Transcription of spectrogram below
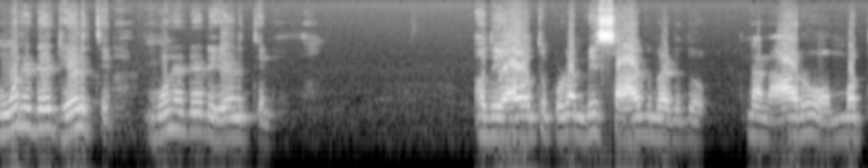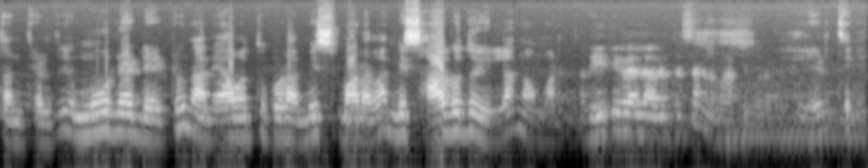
ಮೂರನೇ ಡೇಟ್ ಹೇಳ್ತೀನಿ. ಮೂರನೇ ಡೇಟ್ ಹೇಳ್ತೀನಿ. ಅದು ಯಾವತ್ತೂ ಕೂಡ ಮಿಸ್ ಆಗಬಾರ್ದು. ನಾನು ಆರು ಒಂಬತ್ತು ಅಂತ ಹೇಳಿದ್ರೆ ಮೂರನೇ ಡೇಟು ನಾನು ಯಾವತ್ತೂ ಕೂಡ ಮಿಸ್ ಮಾಡಲ್ಲ ಮಿಸ್ ಆಗೋದು ಇಲ್ಲ ನಾವು ಮಾಡ್ತೀವಿ. ಹೇಳ್ತೀನಿ.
